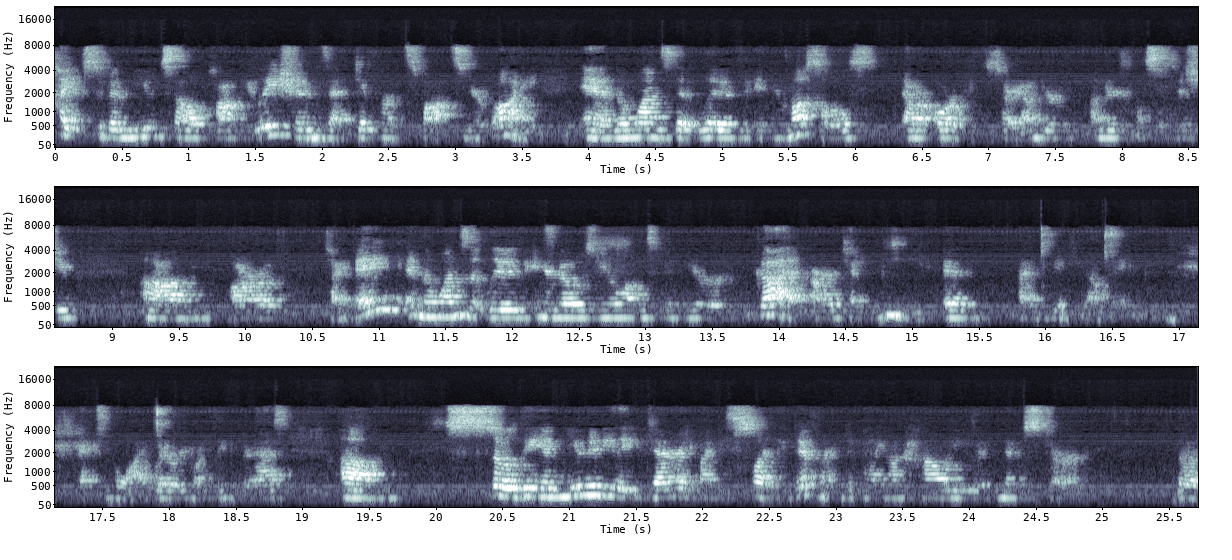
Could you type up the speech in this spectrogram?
types of immune cell populations at different spots in your body, and the ones that live in your muscles, or, or sorry, under under your muscle tissue, um, are of type A, and the ones that live in your nose your lungs and your gut are type B. And I'm thinking of A, X, and Y, whatever you want to think of it as. Um, so the immunity that you generate might be slightly different depending on how you administer the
